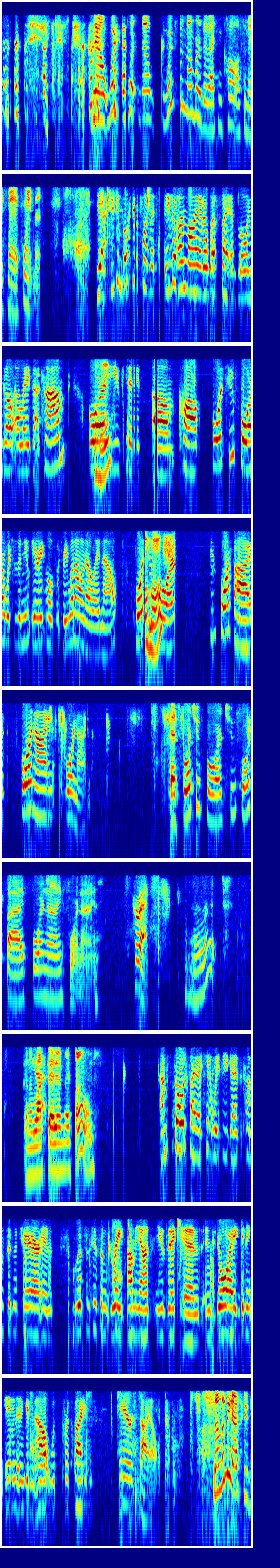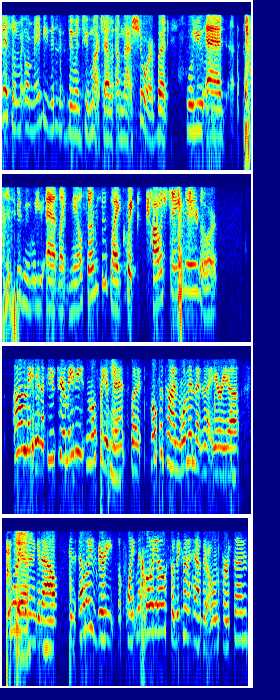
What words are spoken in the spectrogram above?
now, what what now? What's the number that I can call to make my appointment? Yes, you can book your appointment either online at our website at blowandgola.com or Mhm. you can um, call 424, which is a new area code for 310 in LA now, 424 245 4949. That's four two four two four five four nine four nine. Correct. All right. Gonna Yeah. lock that in my phone. I'm so excited. I can't wait for you guys to come sit in the chair and listen to some great ambiance music and enjoy getting in and getting out with precise hairstyle. Now let me ask you this, or, or maybe this is doing too much. I'm, I'm not sure, but will you add? excuse me. Will you add like nail services, like quick polish changes, or? Um, maybe in the future, maybe mostly events, but most of the time, women in that area they want to Yeah. get in and get out. And LA is very appointment loyal, so they kind of have their own person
